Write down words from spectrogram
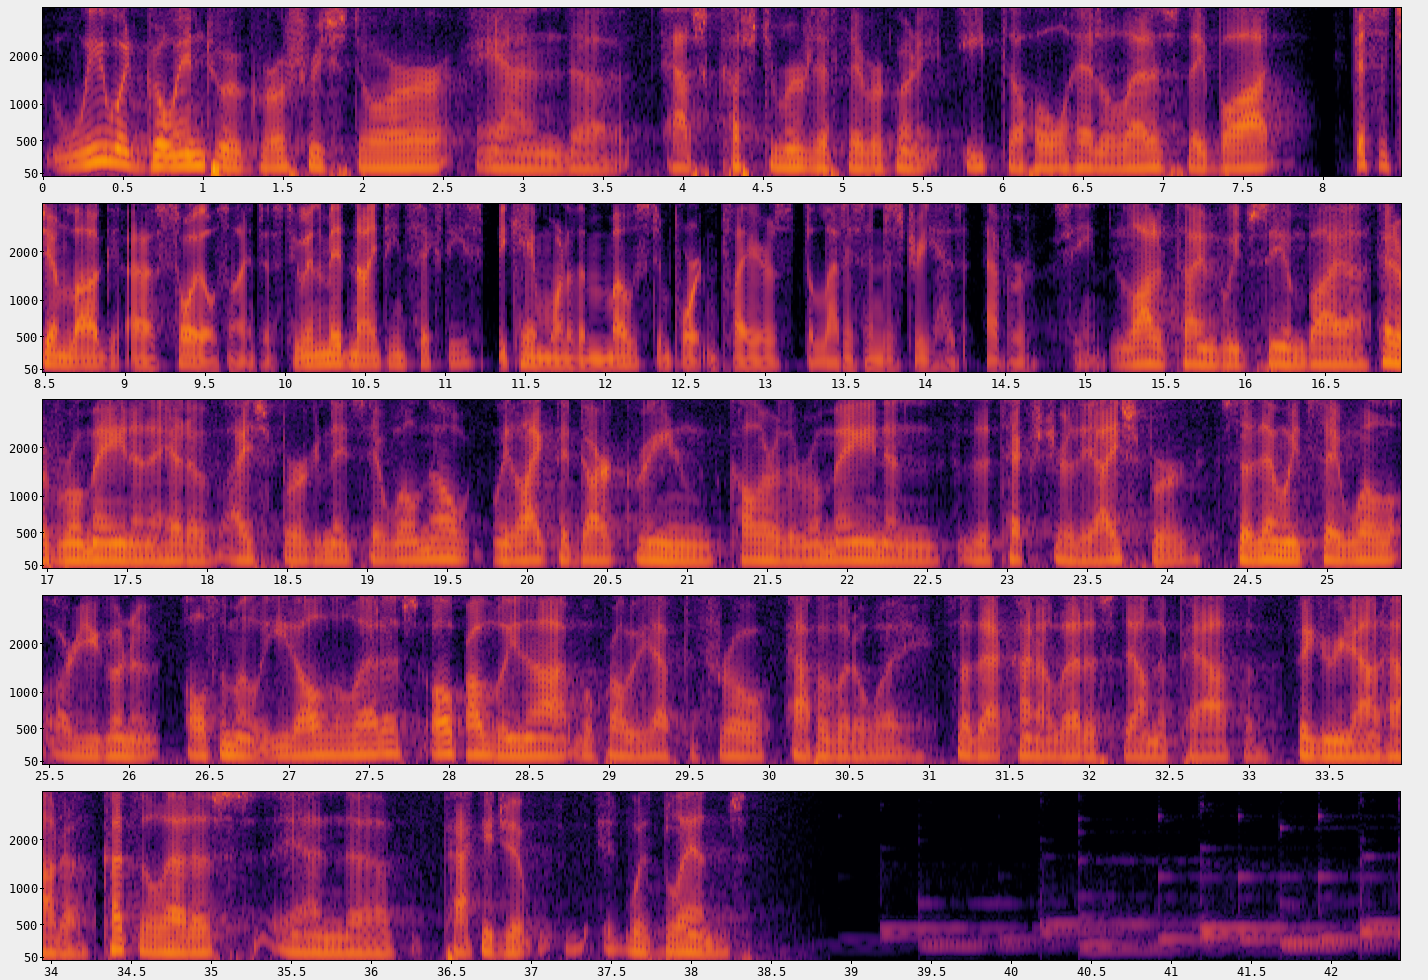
We would go into a grocery store and uh, ask customers if they were going to eat the whole head of lettuce they bought. This is Jim Lugg, a soil scientist who, in the mid 1960s, became one of the most important players the lettuce industry has ever seen. A lot of times we'd see him buy a head of romaine and a head of iceberg, and they'd say, Well, no, we like the dark green color of the romaine and the texture of the iceberg. So then we'd say, Well, are you going to ultimately eat all the lettuce? Oh, probably not. We'll probably have to throw half of it away. So that kind of led us down the path of figuring out how to cut the lettuce and uh, package it with blends.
